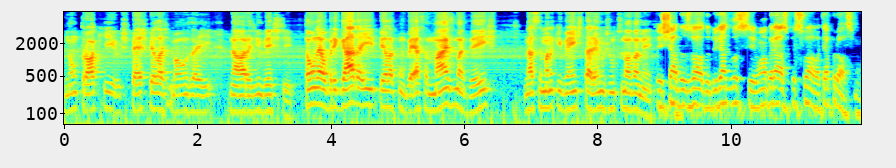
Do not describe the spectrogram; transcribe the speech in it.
não troque os pés pelas mãos aí na hora de investir. Então, Léo, obrigado aí pela conversa mais uma vez Na semana que vem estaremos juntos novamente. Fechado, Oswaldo. Obrigado você. Um abraço, pessoal. Até a próxima.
